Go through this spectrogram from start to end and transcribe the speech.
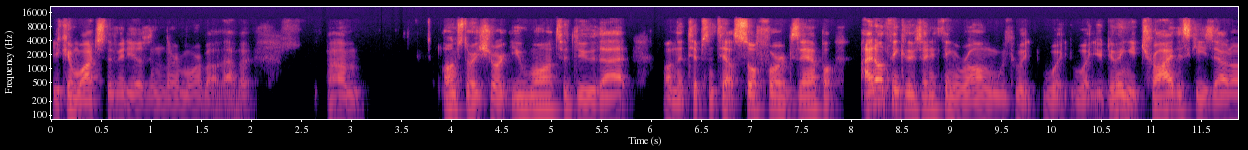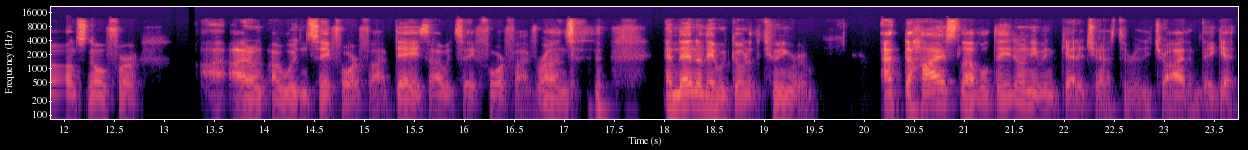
you can watch the videos and learn more about that. But um, long story short, you want to do that on the tips and tails. So, for example, I don't think there's anything wrong with what what, what you're doing. You try the skis out on, on snow for I, I don't I wouldn't say four or five days. I would say four or five runs, and then they would go to the tuning room. At the highest level, they don't even get a chance to really try them. They get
